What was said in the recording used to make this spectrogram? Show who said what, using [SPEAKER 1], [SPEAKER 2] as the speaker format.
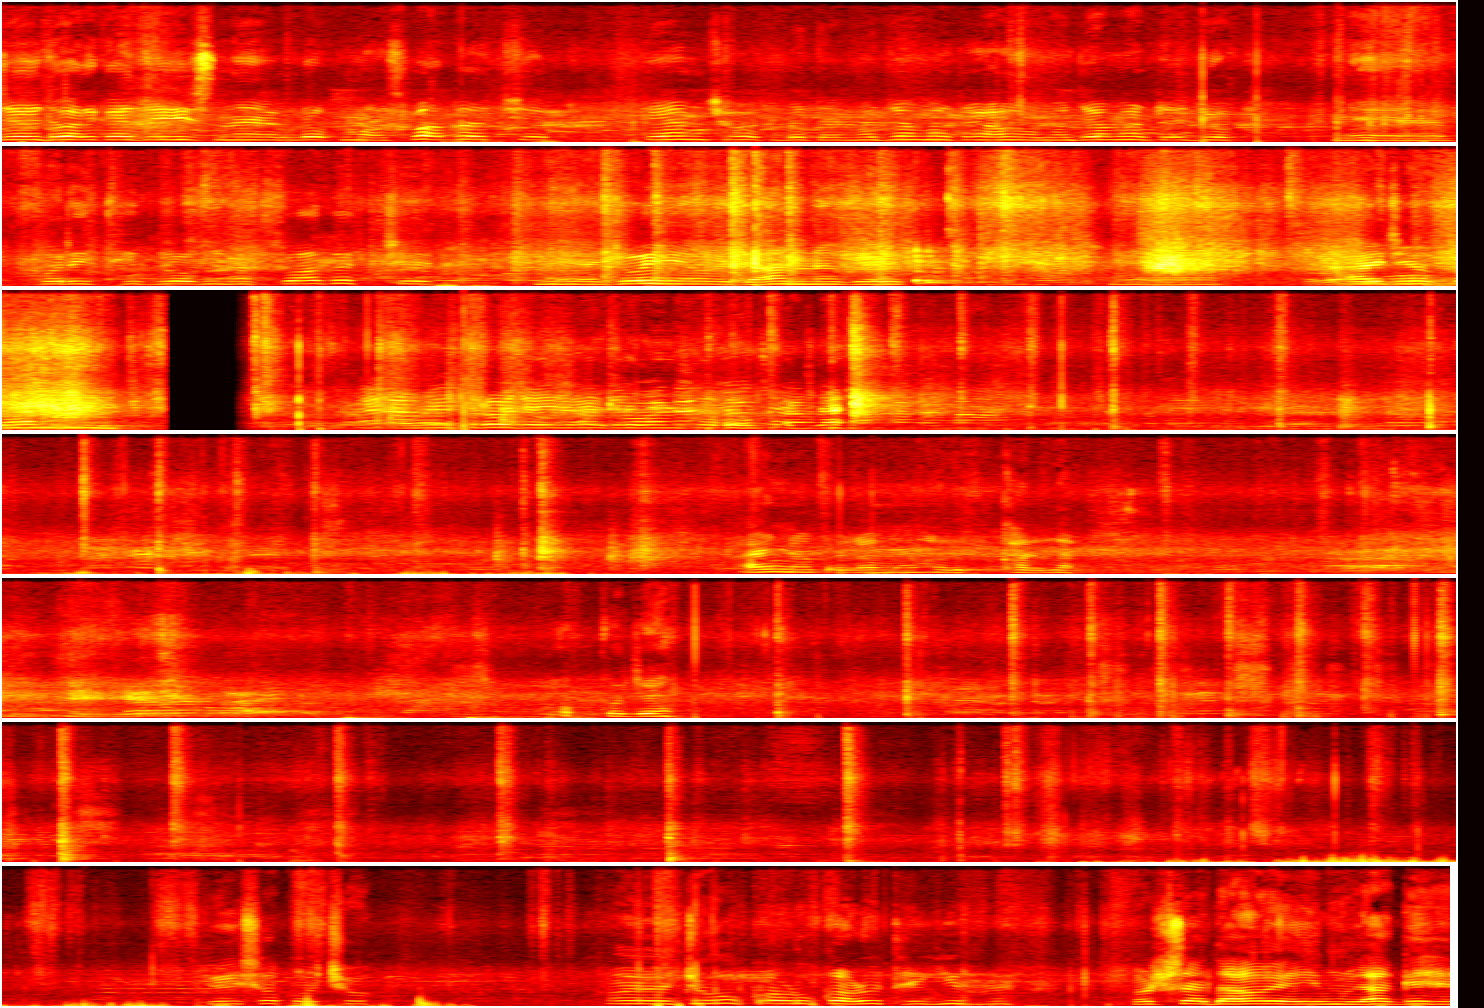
[SPEAKER 1] જય દ્વારકાધીશ ને લોકમાં સ્વાગત છે. કેમ છો? બધા મજામાં થયા મજામાં થજો ને ફરીથી બ્લોગમાં સ્વાગત છે. ને જોઈએ હવે જામનગર. ને આજે પણ મિત્રો જય દ્વારકાધીશ. આઈના પેલા મોહલ ખાલા. જાય જોઈ શકો છો. જો કાળું કાળું થઈ ગયું હે. વરસાદ આવે એવું લાગે છે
